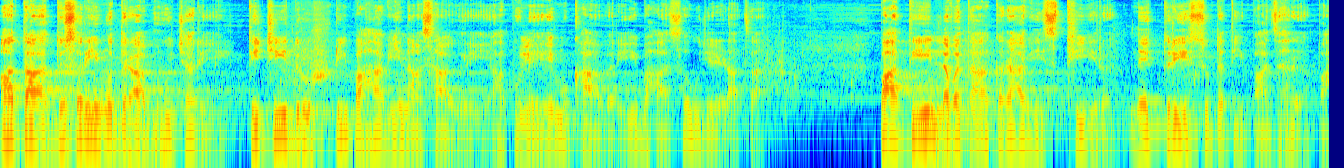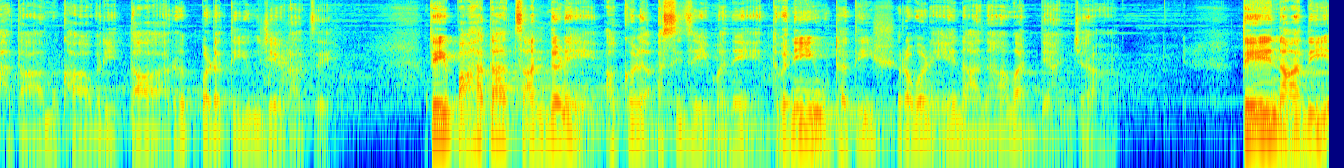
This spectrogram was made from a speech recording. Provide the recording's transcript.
आता दुसरी मुद्रा भूचरी. तिची दृष्टी पहावी नासागरी आपुले मुखावरी भास उजेडाचा. पाती लवता करावी स्थिर. नेत्री सुटती पाझर. पाहता मुखावरी तार पडती उजेडाचे. ते पाहता चांदणे अकळ असिजे मने. ध्वनी उठती श्रवणे नाना वाद्यांच्या. ते नादी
